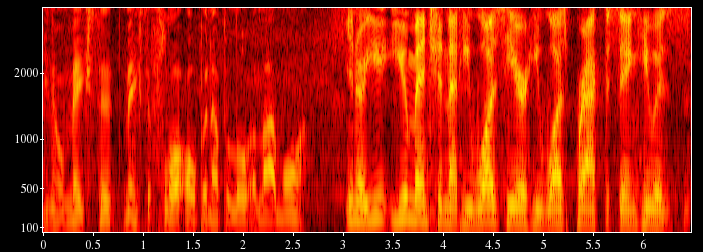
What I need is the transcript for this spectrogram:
you know makes the makes the floor open up a little a lot more. You know, you you mentioned that he was here, he was practicing, he was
